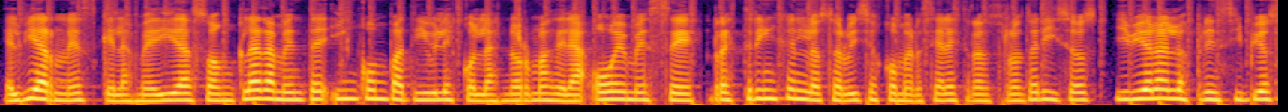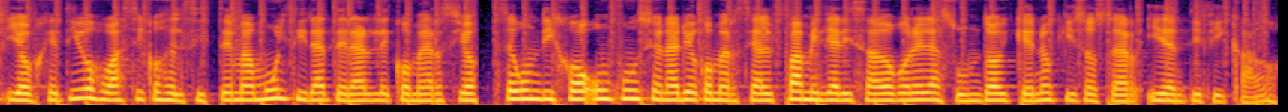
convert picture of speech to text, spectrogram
el viernes que las medidas son claramente incompatibles con las normas de la OMC, restringen los servicios comerciales transfronterizos y violan los principios y objetivos básicos del sistema multilateral de comercio, según dijo un funcionario comercial familiarizado con el asunto y que no quiso ser identificado.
